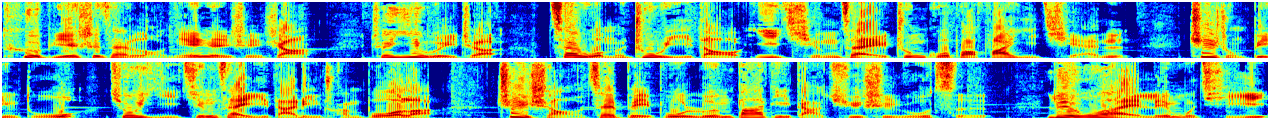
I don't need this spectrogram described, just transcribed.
特别是在老年人身上。这意味着。在我们注意到疫情在中国爆发以前，这种病毒就已经在意大利传播了，至少在北部伦巴第大区是如此。另外，雷姆奇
